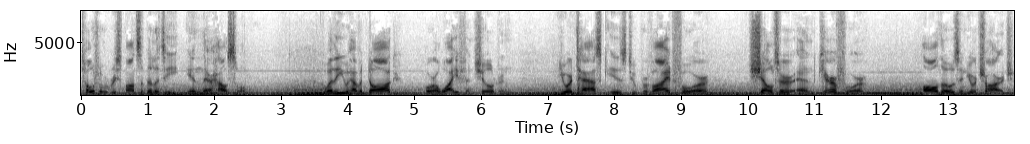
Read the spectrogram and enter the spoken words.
total responsibility in their household. Whether you have a dog or a wife and children, your task is to provide for, shelter, and care for all those in your charge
